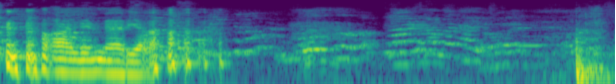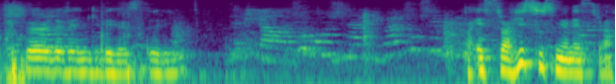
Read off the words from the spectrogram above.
Alemler ya. Şöyle rengi de göstereyim. Esra hiç susmuyorsun Esra.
